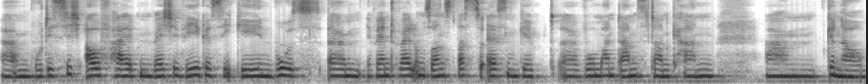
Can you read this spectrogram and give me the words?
ähm, wo die sich aufhalten, welche Wege sie gehen, wo es ähm, eventuell umsonst was zu essen gibt, äh, wo man dumpstern kann. Ähm, genau.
